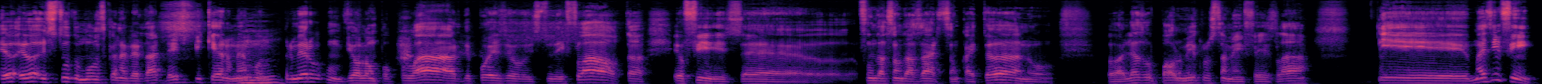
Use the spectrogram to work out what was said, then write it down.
eu, eu estudo música, na verdade, desde pequeno mesmo. Uhum. Primeiro com violão popular, depois eu estudei flauta, eu fiz é, Fundação das Artes São Caetano. Aliás, o Paulo Miklos também fez lá. E, mas, enfim,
